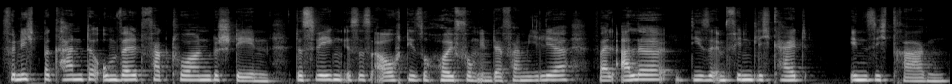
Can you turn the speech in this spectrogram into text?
für nicht bekannte Umweltfaktoren bestehen. Deswegen ist es auch diese Häufung in der Familie, weil alle diese Empfindlichkeit in sich tragen.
